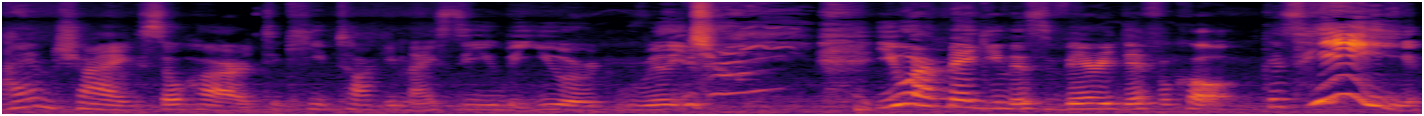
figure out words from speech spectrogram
I am trying so hard to keep talking nice to you, but you are really trying. You are making this very difficult because he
